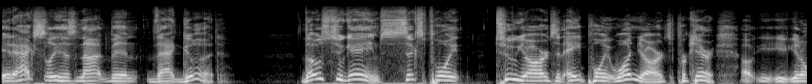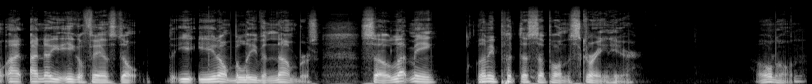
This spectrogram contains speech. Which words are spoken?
it actually has not been that good. Those two games, 6.2 yards and 8.1 yards per carry. Oh, you, you don't, I, I, know you Eagle fans don't, you, you don't believe in numbers. So let me, let me put this up on the screen here. Hold on.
